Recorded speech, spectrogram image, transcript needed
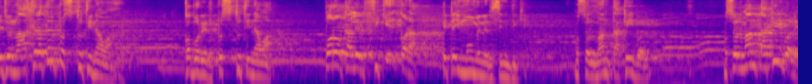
এজন্য আখেরাতের প্রস্তুতি নেওয়া, কবরের প্রস্তুতি নেওয়া, পরকালের ফিকির করা, এটাই মোমেনের জিন্দিগি। মুসলমান তাকেই বলে। মুসলমান তাকেই বলে।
